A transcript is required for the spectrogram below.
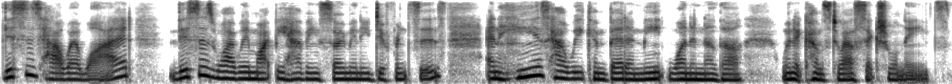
this is how we're wired. This is why we might be having so many differences. And here's how we can better meet one another when it comes to our sexual needs.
